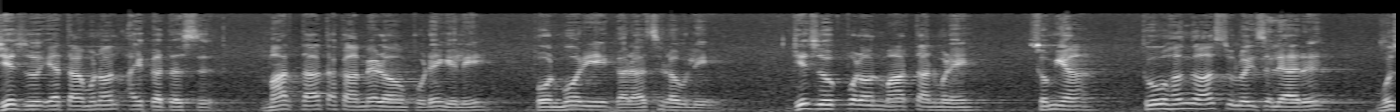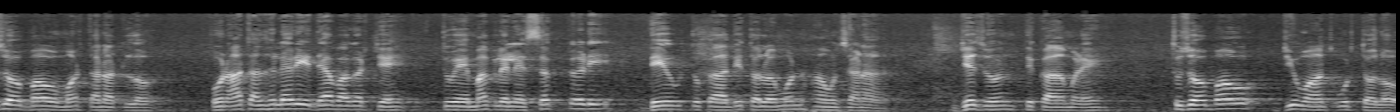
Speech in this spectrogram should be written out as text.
जेजू येता म्हणून आयकतच मारता ताका मेळोवंक फुडें गेली पूण मोरी घराच रावली. जेजूक पळोवन मारतान म्हळें सोम्या तूं हांगा आसुलोय जाल्यार म्हजो भाव मरतानातलो. पूण आतां जाल्यारय देवागरचें तुवें मागलेलें सक्कडी देव तुका दितलो म्हूण हांव जाणा. जेजून तिका म्हळें तुजो भाव जिवांत उरतलो.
